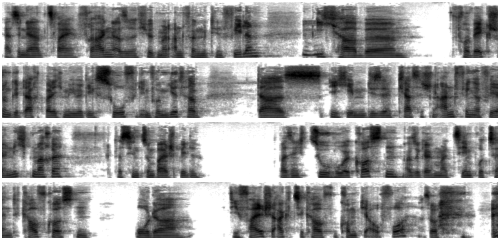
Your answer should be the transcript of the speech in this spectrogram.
Es sind ja zwei Fragen. Also ich würde mal anfangen mit den Fehlern. Mhm. Ich habe vorweg schon gedacht, weil ich mich wirklich so viel informiert habe, dass ich eben diese klassischen Anfängerfehler nicht mache. Das sind zum Beispiel, weiß nicht, zu hohe Kosten, also gleich mal 10% Kaufkosten oder die falsche Aktie kaufen, kommt ja auch vor. Also mhm.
